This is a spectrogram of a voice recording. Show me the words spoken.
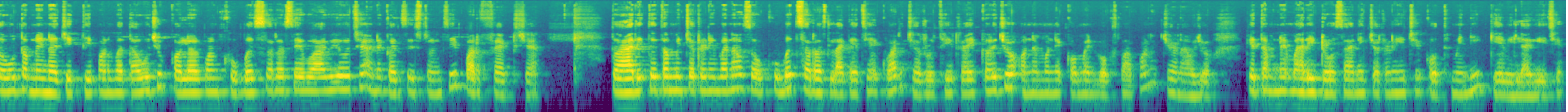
તો હું તમને નજીકથી પણ બતાવું છું. કલર પણ ખૂબ જ સરસ એવો આવ્યો છે અને કન્સિસ્ટન્સી પરફેક્ટ છે. તો આ રીતે તમે ચટણી બનાવશો, ખૂબ જ સરસ લાગે છે. એકવાર જરૂરથી ટ્રાય કરજો અને મને કોમેન્ટ બોક્સમાં પણ જણાવજો કે તમને મારી ઢોસાની ચટણી છે, કોથમીરની કેવી લાગી છે.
